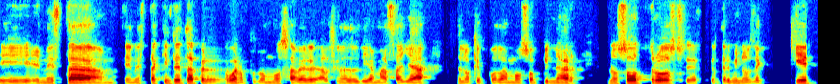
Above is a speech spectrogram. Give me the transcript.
eh, en, esta, en esta quinteta, pero bueno, pues vamos a ver al final del día más allá de lo que podamos opinar nosotros, este, en términos de quién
